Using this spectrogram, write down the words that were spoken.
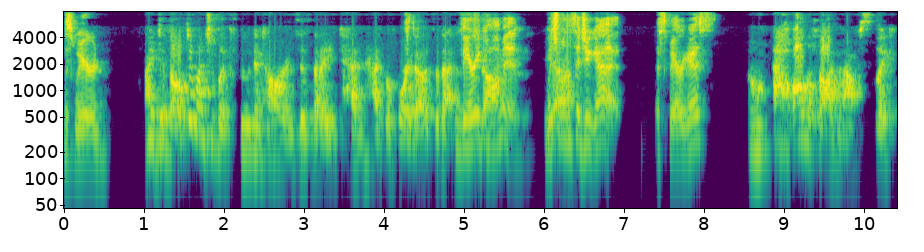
It's weird. I developed a bunch of like food intolerances that I hadn't had before though. So that's very common. Which yeah. ones did you get? Asparagus? Um, all the FODMAPs. Maps. Like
